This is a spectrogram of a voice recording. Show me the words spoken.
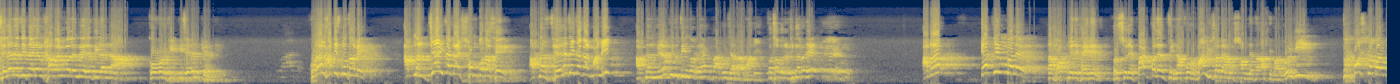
ছেলেরে জিতাইলেন খাবাই বলে মেরে দিলেন না। কবর ভিড় দিছেন কেমনি কোরআন হাদিস মোতাবেক আপনার যেই জায়গায় সম্পদ আছে আপনার ছেলে যে জায়গার মালিক, আপনার মেয়েও কিন্তু তিন ভাগের এক ভাগ ওই জায়গার মালিক। কথা বলে ঠিক রে? আবার বলে তার হক মেরে খাইলেন। রসুলে পাক বলেন, তুই নাফর মান হিসাবে আমার সামনে দাঁড়াতে পারো ওই দিন তুই প্রশ্ন করব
